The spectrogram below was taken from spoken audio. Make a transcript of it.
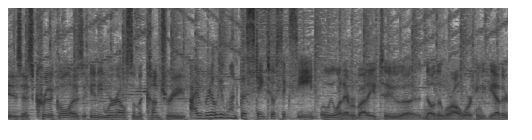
is as critical as anywhere else in the country. I really want the state to succeed. Well, we want everybody to uh, know that we're all working together.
